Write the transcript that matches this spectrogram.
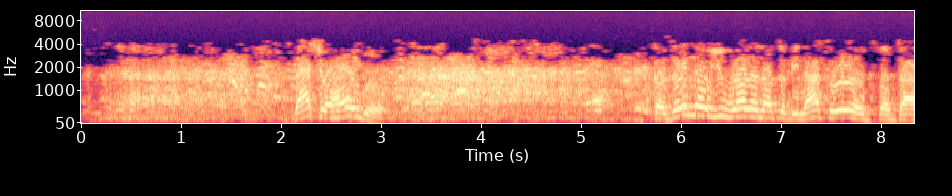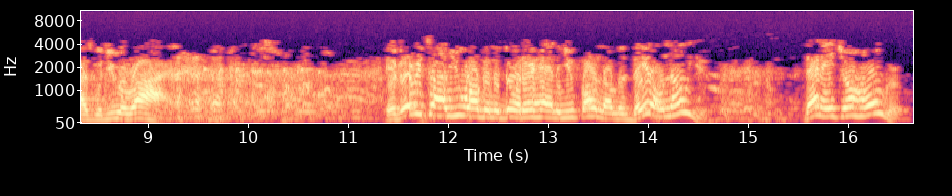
That's your home group. Because they know you well enough to be not thrilled sometimes when you arrive. If every time you walk in the door they're handing you phone numbers, they don't know you. That ain't your home group.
